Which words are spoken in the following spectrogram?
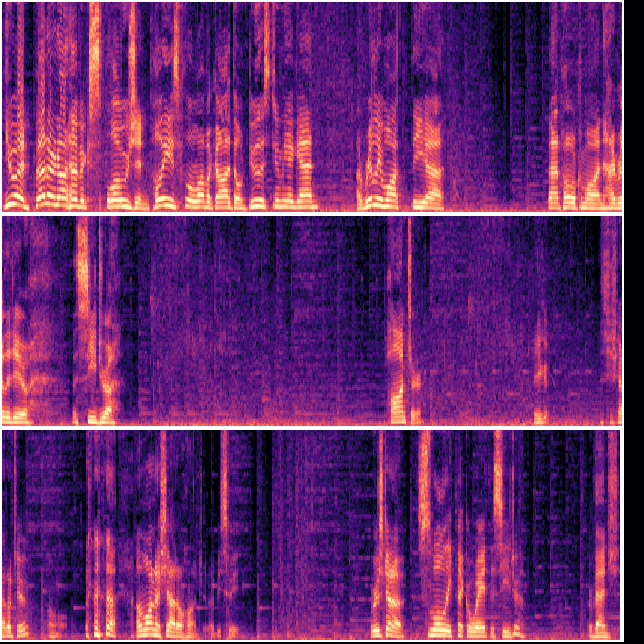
You had better not have Explosion. Please, for the love of God, don't do this to me again. I really want the, uh, that Pokemon. I really do. The Seadra. Haunter. Are you Is she Shadow too? Oh. I want a Shadow Haunter. That'd be sweet. We're just gonna slowly pick away at the Seadra. Revenge.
